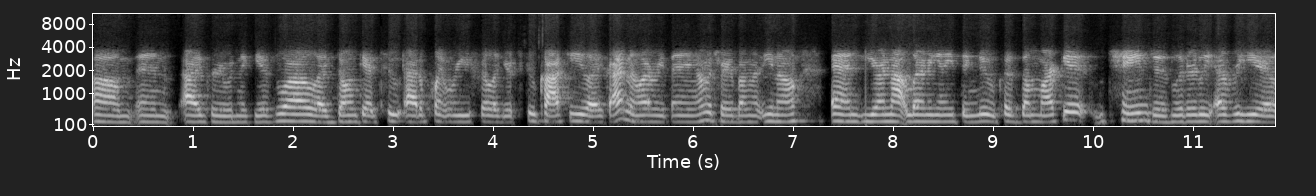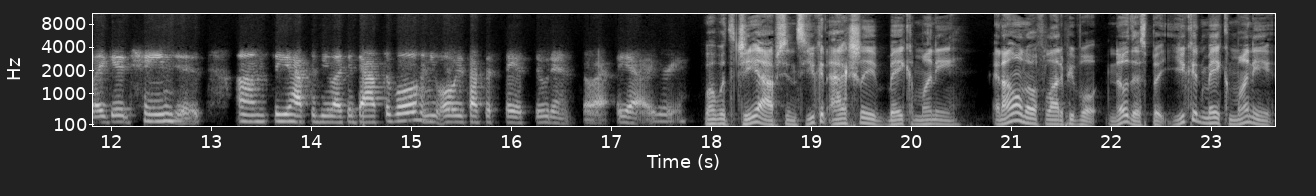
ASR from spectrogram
Um, and I agree with Nikki as well. Like, don't get too at a point where you feel like you're too cocky. Like, I know everything. I'm a trade by my, you know, and you're not learning anything new because the market changes literally every year. Like, it changes. Um, so you have to be like adaptable, and you always have to stay a student. So I, yeah, I agree. Well, with G options, you can actually make money. And I don't know if a lot of people know this, but you can make money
